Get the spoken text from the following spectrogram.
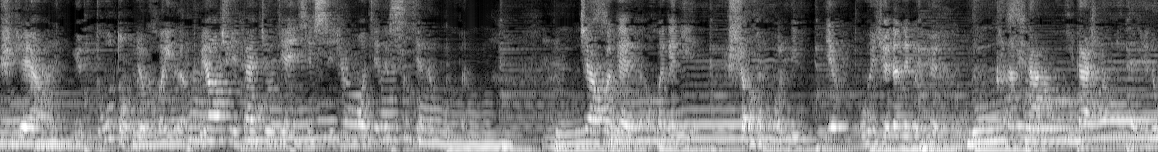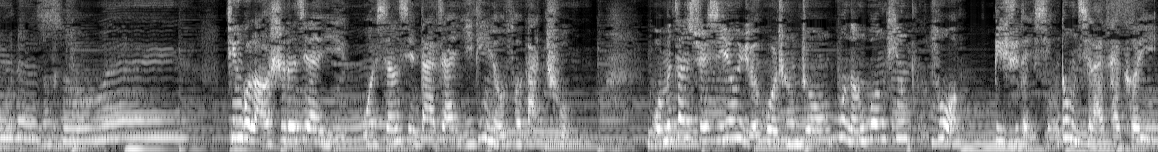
是这样的，阅读懂就可以了，不要去再纠结一些细枝末节的细节的部分，嗯，这样会给会给你省很多力，也不会觉得那个阅读可能一大一大场。听过老师的建议，我相信大家一定有所感触。我们在学习英语的过程中，不能光听不做，必须得行动起来才可以。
